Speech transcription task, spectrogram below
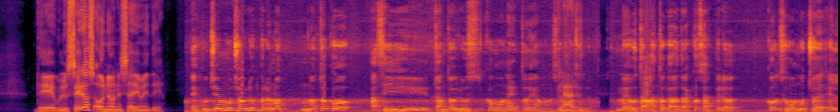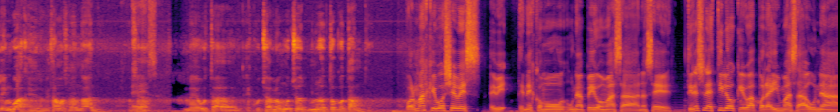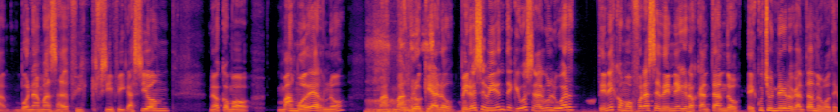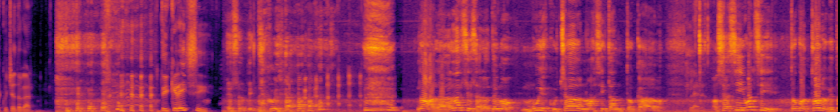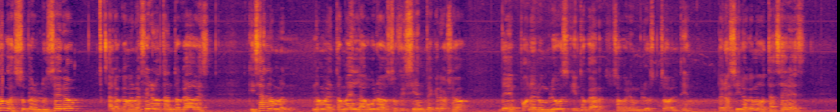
de blueseros o no necesariamente? Escuché mucho blues, pero no, no toco así tanto blues como Neto, digamos, no sé Claro. cómo decirlo. Me gusta más tocar otras cosas, pero consumo mucho el, el lenguaje de lo que estamos hablando antes. O sea, Eso. me gusta escucharlo mucho, no lo toco tanto. Por más que vos lleves, evi- tenés como un apego más a, no sé, tenés un estilo que va por ahí más a una bonamasificación, ¿no? Como más moderno, más, más rockealo, pero es evidente que vos en algún lugar tenés como frases de negros cantando. Escucho un negro cantando cuando te escucho tocar. ¿Estoy crazy? Es espectacular. no, la verdad es esa, lo tengo muy escuchado, no así tan tocado. Claro. O sea, sí, igual sí, toco todo lo que toco es súper blusero. A lo que me refiero no tan tocado es, quizás no me, no me tomé el laburo suficiente, creo yo, de poner un blues y tocar sobre un blues todo el tiempo. Pero sí lo que me gusta hacer es,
